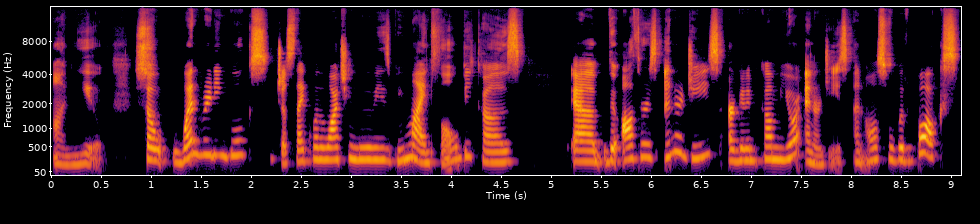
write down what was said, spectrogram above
on you. So when reading books, just like when watching movies, be mindful because uh, the author's energies are going to become your energies. And also with books,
